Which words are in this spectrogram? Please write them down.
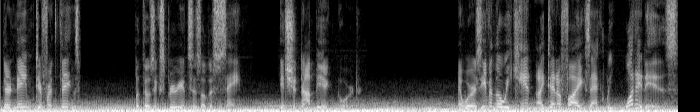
They're named different things, but those experiences are the same. It should not be ignored. And whereas, even though we can't identify exactly what it is,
